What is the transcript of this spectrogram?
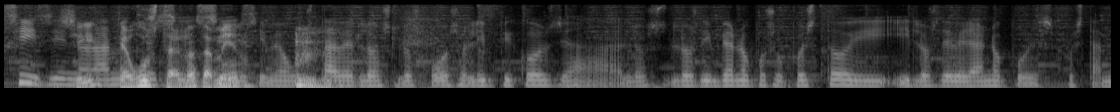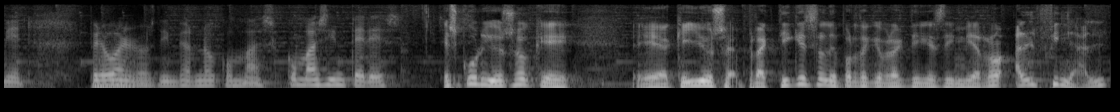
Sí, sí, ¿Sí? normalmente ¿Te gusta, sí, no? sí, También. Sí, me gusta ver los, los Juegos Olímpicos, ya los, los de invierno, por supuesto, y, y los de verano, pues, pues también. Pero bueno, los de invierno con más, con más interés. Es curioso que eh, aquellos practiques el deporte que practiques de invierno, al final,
